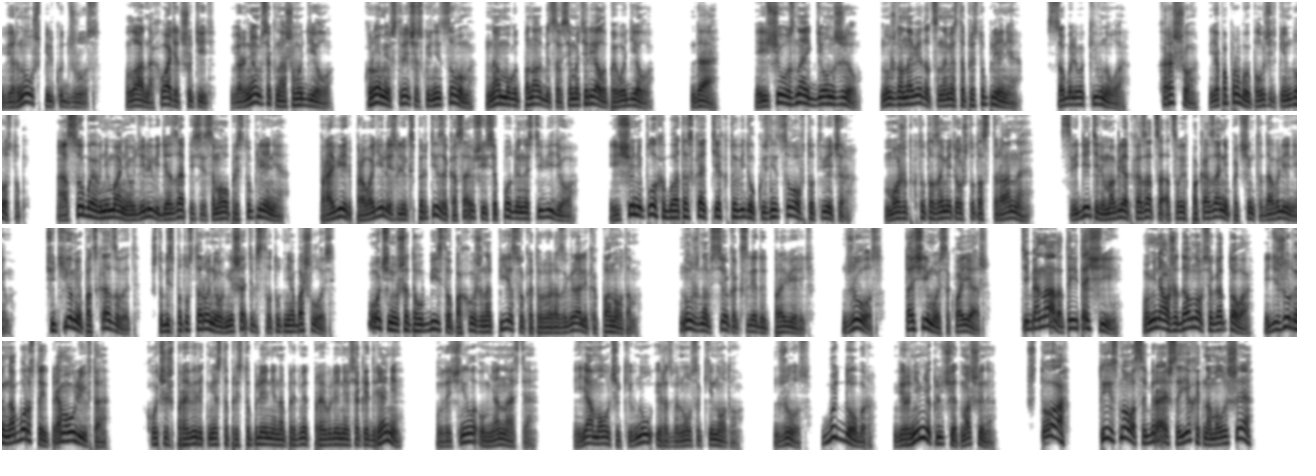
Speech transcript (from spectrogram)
Вернул шпильку Джуз. Ладно, хватит шутить. Вернемся к нашему делу. Кроме встречи с Кузнецовым, нам могут понадобиться все материалы по его делу. Да. И еще узнай, где он жил. Нужно наведаться на место преступления. Соболева кивнула. Хорошо, я попробую получить к ним доступ. Особое внимание удели видеозаписи самого преступления. Проверь, проводились ли экспертизы, касающиеся подлинности видео. Еще неплохо бы отыскать тех, кто видел Кузнецова в тот вечер. Может, кто-то заметил что-то странное? Свидетели могли отказаться от своих показаний под чьим-то давлением. Чутье мне подсказывает, что без потустороннего вмешательства тут не обошлось. Очень уж это убийство похоже на пьесу, которую разыграли как по нотам. Нужно все как следует проверить. Джулс, тащи мой саквояж. Тебя надо, ты и тащи. У меня уже давно все готово, и дежурный набор стоит прямо у лифта. Хочешь проверить место преступления на предмет проявления всякой дряни? Уточнила у меня Настя. Я молча кивнул и развернулся к еноту. Джулс, будь добр, верни мне ключи от машины. Что? Ты снова собираешься ехать на малыше?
